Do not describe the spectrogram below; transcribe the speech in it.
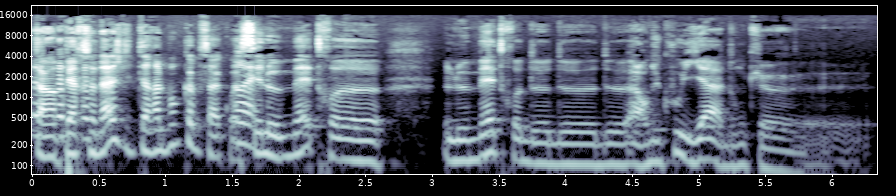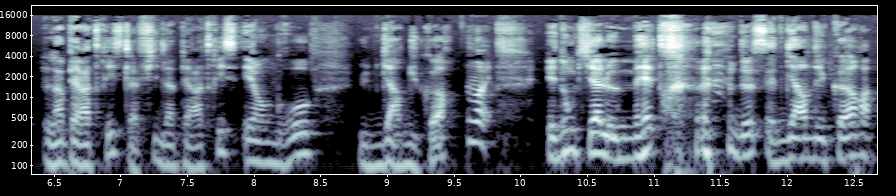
T'as un personnage littéralement comme ça, quoi. Ouais. C'est le maître. euh, le maître de, de, de- alors du coup il y a donc euh, l'impératrice la fille de l'impératrice et en gros une garde du corps Ouais. Et donc il y a le maître de cette garde du corps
